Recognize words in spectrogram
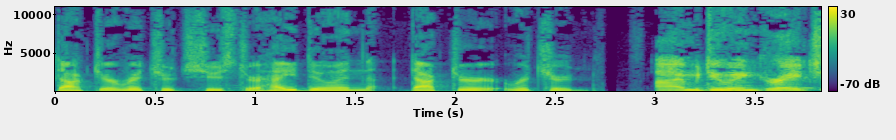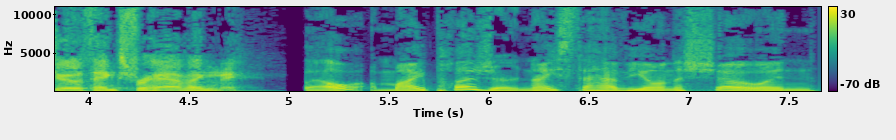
Dr richard shuster. How you doing dr richard? I'm doing great, Joe. Thanks for having me. Well, my pleasure. Nice to have you on the show. And,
